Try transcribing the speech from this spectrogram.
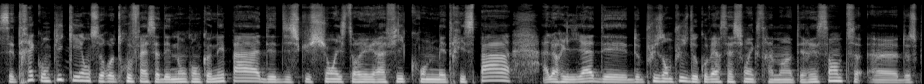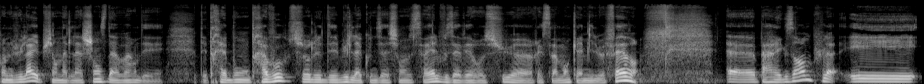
c'est très compliqué. On se retrouve face à des noms qu'on connaît pas, des discussions historiographiques qu'on ne maîtrise pas. Alors il y a de plus en plus de conversations extrêmement intéressantes euh, de ce point de vue-là. Et puis on a de la chance d'avoir des, très bons travaux sur le début de la colonisation du Sahel. Vous avez reçu euh, récemment Camille Lefebvre, par exemple. Et,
